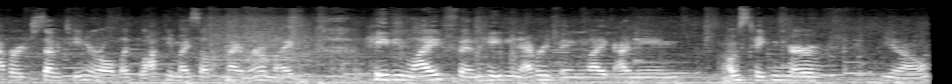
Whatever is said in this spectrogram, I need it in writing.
average 17 year old, like locking myself in my room, like hating life and hating everything. Like, I mean, I was taking care of, you know,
